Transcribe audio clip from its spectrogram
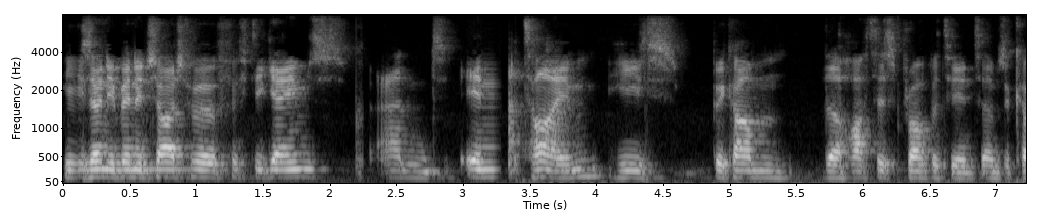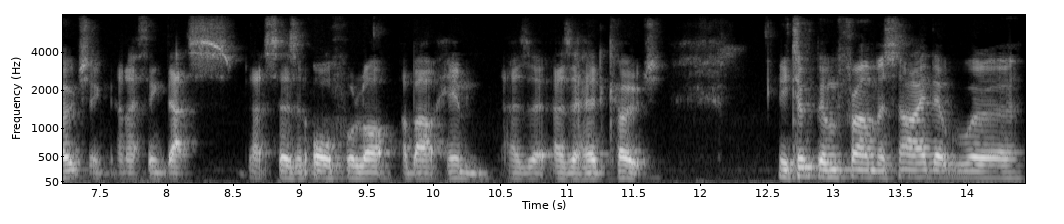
he's only been in charge for 50 games, and in that time, he's become the hottest property in terms of coaching, and I think that's that says an awful lot about him as a as a head coach. He took them from a side that were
